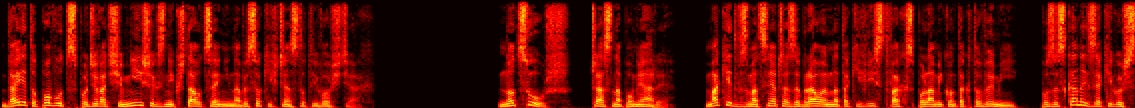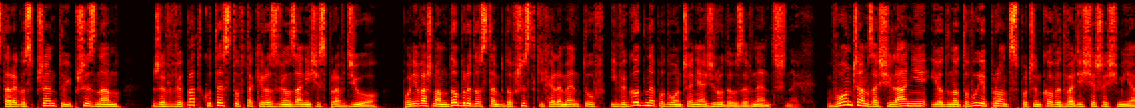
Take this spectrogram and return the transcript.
Daje to powód spodziewać się mniejszych zniekształceń na wysokich częstotliwościach. No cóż, czas na pomiary. Makiet wzmacniacza zebrałem na takich listwach z polami kontaktowymi, pozyskanych z jakiegoś starego sprzętu i przyznam, że w wypadku testów takie rozwiązanie się sprawdziło, ponieważ mam dobry dostęp do wszystkich elementów i wygodne podłączenia źródeł zewnętrznych. Włączam zasilanie i odnotowuję prąd spoczynkowy 26 mA,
